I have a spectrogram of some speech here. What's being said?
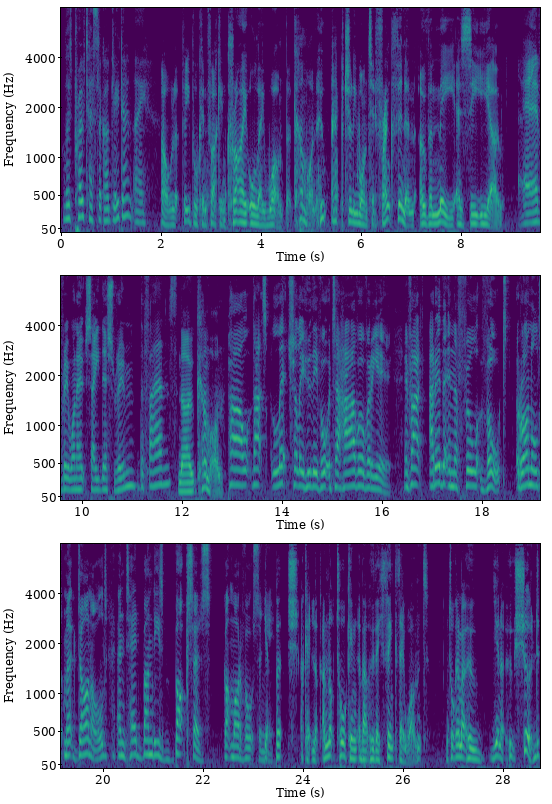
Well, those protests look ugly, don't they? Oh, look, people can fucking cry all they want, but come on, who actually wanted Frank Finnan over me as CEO? Everyone outside this room? The fans? No, come on. Pal, that's literally who they voted to have over you. In fact, I read that in the full vote, Ronald McDonald and Ted Bundy's boxers got more votes than Yeah, you. but shh, okay, look, I'm not talking about who they think they want. I'm talking about who, you know, who should,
